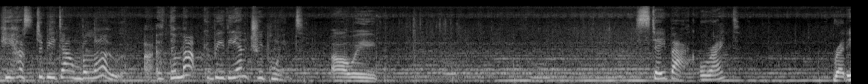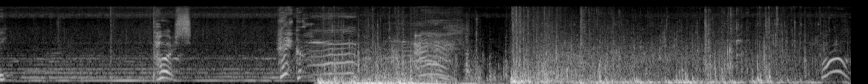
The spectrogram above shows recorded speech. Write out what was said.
He has to be down below. Uh, the map could be the entry point. Are we... Stay back, all right? Ready? Push! Hey! Whew.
